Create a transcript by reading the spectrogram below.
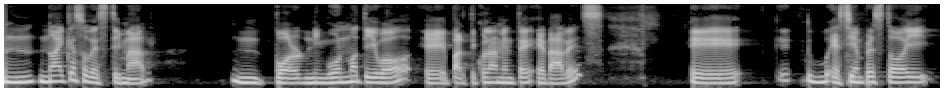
no hay que subestimar por ningún motivo, eh, particularmente edades. Eh, siempre estoy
